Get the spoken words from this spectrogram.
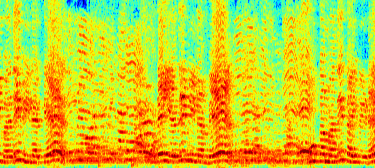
ஈவது விளக்கு உடையது விளம்பேல் ஊக்கமது கைவிடு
